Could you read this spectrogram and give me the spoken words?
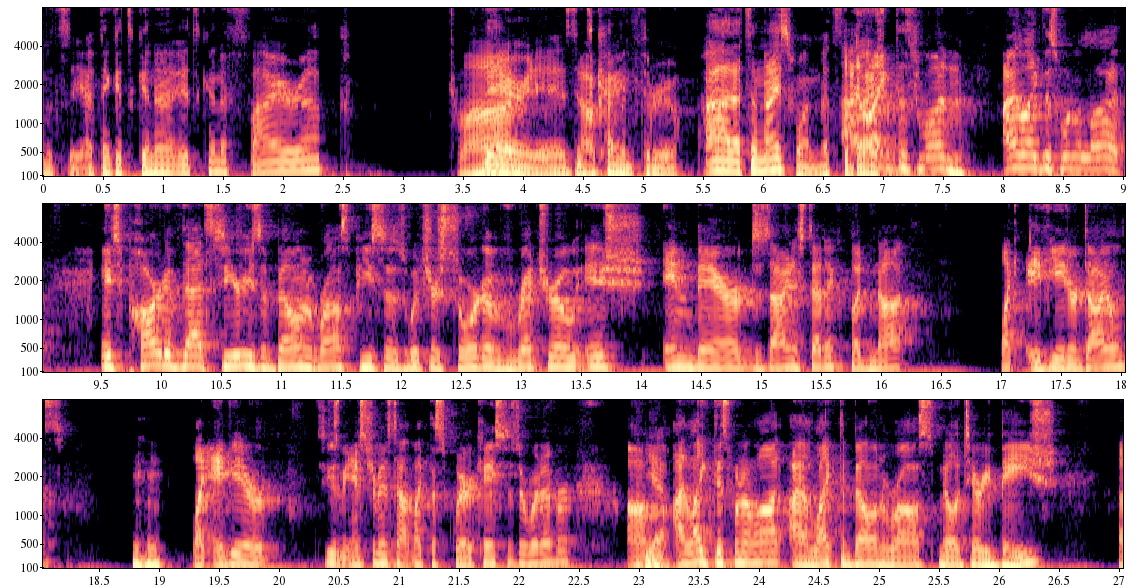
Let's see. I think it's gonna it's gonna fire up. Come on. There it is. It's okay. coming through. Ah, that's a nice one. That's the I like this one. I like this one a lot. It's part of that series of Bell and Ross pieces, which are sort of retro-ish in their design aesthetic, but not like aviator dials, Mhm. like aviator, excuse me, instruments, not like the square cases or whatever. Um, Yeah. I like this one a lot. I like the Bell and Ross military beige uh,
